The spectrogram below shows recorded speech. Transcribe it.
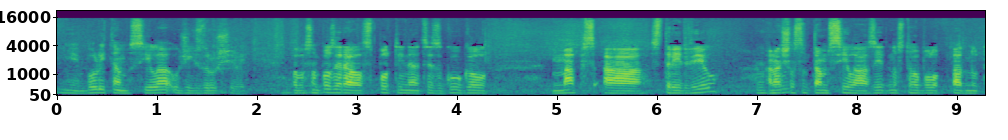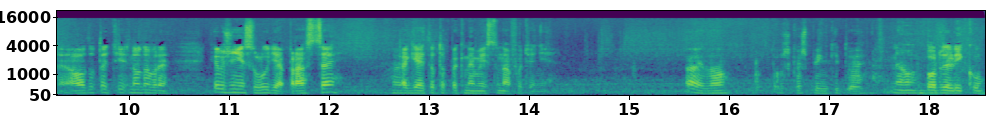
nie, boli tam sila, už ich zrušili. Lebo som pozeral spoty na, cez Google Maps a Street View a Mhm. našiel som tam sila z jedno z toho bolo padnuté. Ale toto je no dobre, keďže nie sú ľudia prasce, Hej. tak je aj toto pekné miesto na fotenie. Aj no, troška špinky tu je. No, bordelíku.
